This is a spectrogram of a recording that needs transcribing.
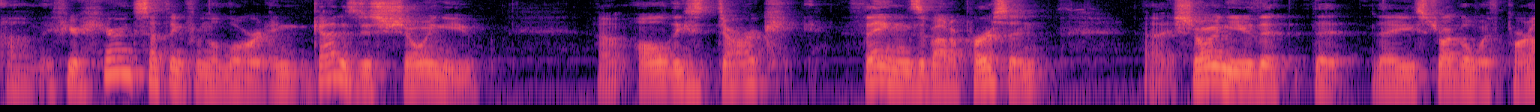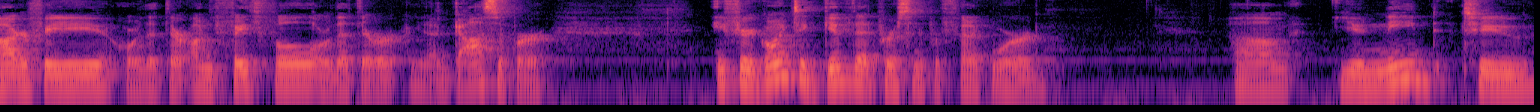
um, if you're hearing something from the Lord and God is just showing you um, all these dark things about a person, uh, showing you that that they struggle with pornography or that they're unfaithful or that they're you know, a gossiper, if you're going to give that person a prophetic word, um, you need to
